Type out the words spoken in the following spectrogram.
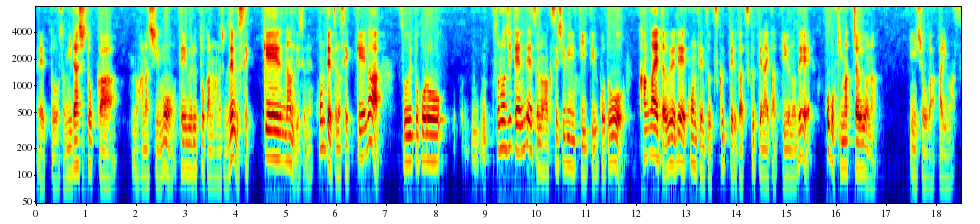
えっと、その見出しとかの話も、テーブルとかの話も全部設計なんですよね。コンテンツの設計が、そういうところ、その時点でそのアクセシビリティっていうことを考えた上でコンテンツを作ってるか作ってないかっていうので、ほぼ決まっちゃうような印象があります。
